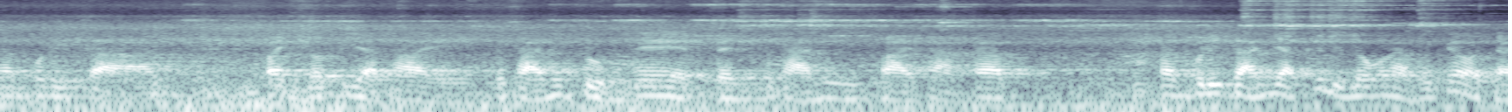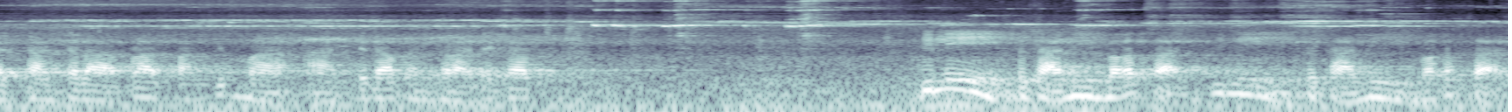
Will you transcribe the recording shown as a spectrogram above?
ทางบริการไปรถพิยาไทยสถานีกรุงเทพเป็นสถานีปลายทางครับทางบริการอยากขึ้นหรือลงขณะเพื่อออกจากชานชลาพลาดพังขึ้นมาอาจจะรับอันตรายนะครับ ที่นี่สถานีมักสันที่นี่สถานีมักสัน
